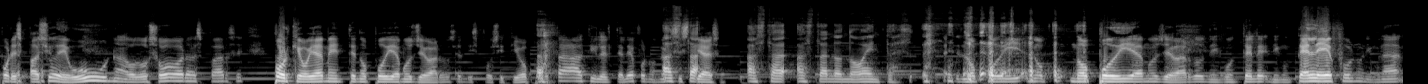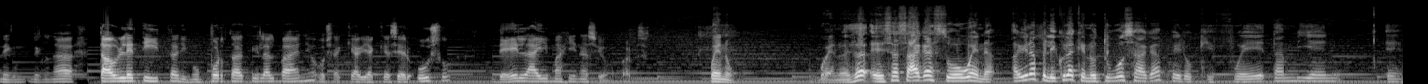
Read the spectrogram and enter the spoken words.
por espacio de una o dos horas, parce, porque obviamente no podíamos llevarnos el dispositivo portátil, el teléfono, no Hasta- existía eso Hasta, hasta los noventas. no, podí- no, no podíamos llevarnos ningún, tele, ningún teléfono, ninguna, ninguna tabletita, ningún portátil al baño, o sea que había que hacer uso de la imaginación, parce. Bueno, bueno, esa, esa saga estuvo buena. Hay una película que no tuvo saga, pero que fue también eh,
